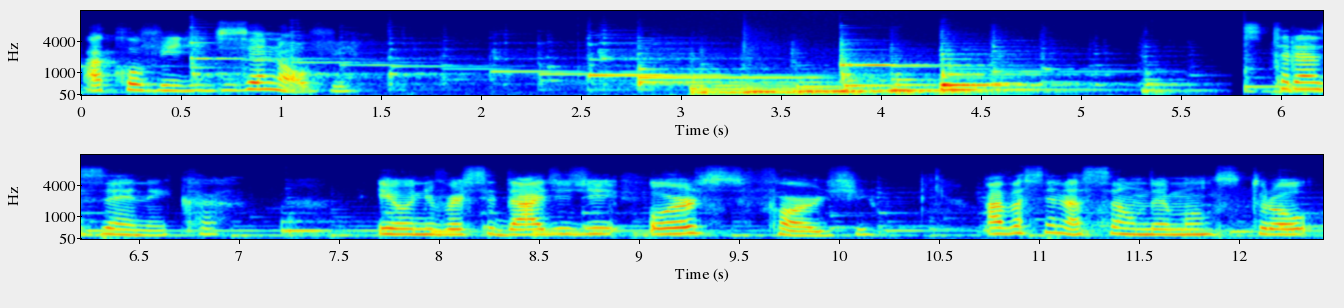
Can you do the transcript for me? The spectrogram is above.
a Covid-19. AstraZeneca e Universidade de Oxford. A vacinação demonstrou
